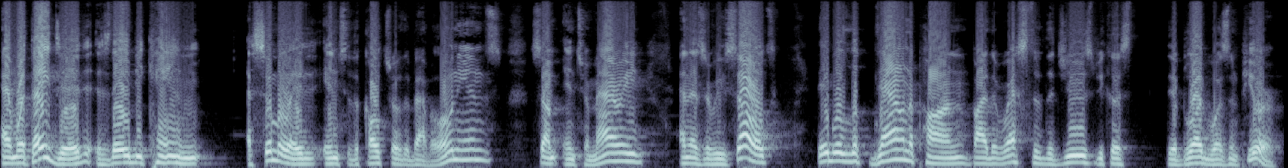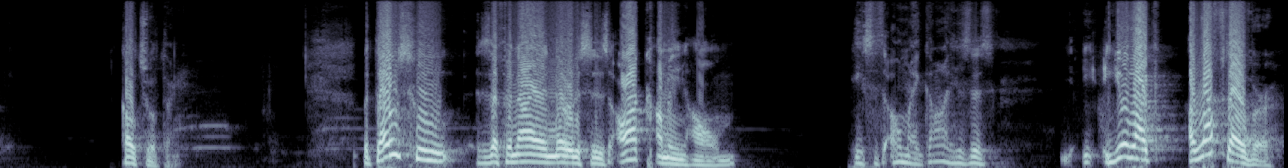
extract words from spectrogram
And what they did is they became assimilated into the culture of the Babylonians, some intermarried, and as a result, they were looked down upon by the rest of the Jews because their blood wasn't pure. Cultural thing. But those who Zephaniah notices are coming home, he says, Oh my God, he says, You're like a leftover.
